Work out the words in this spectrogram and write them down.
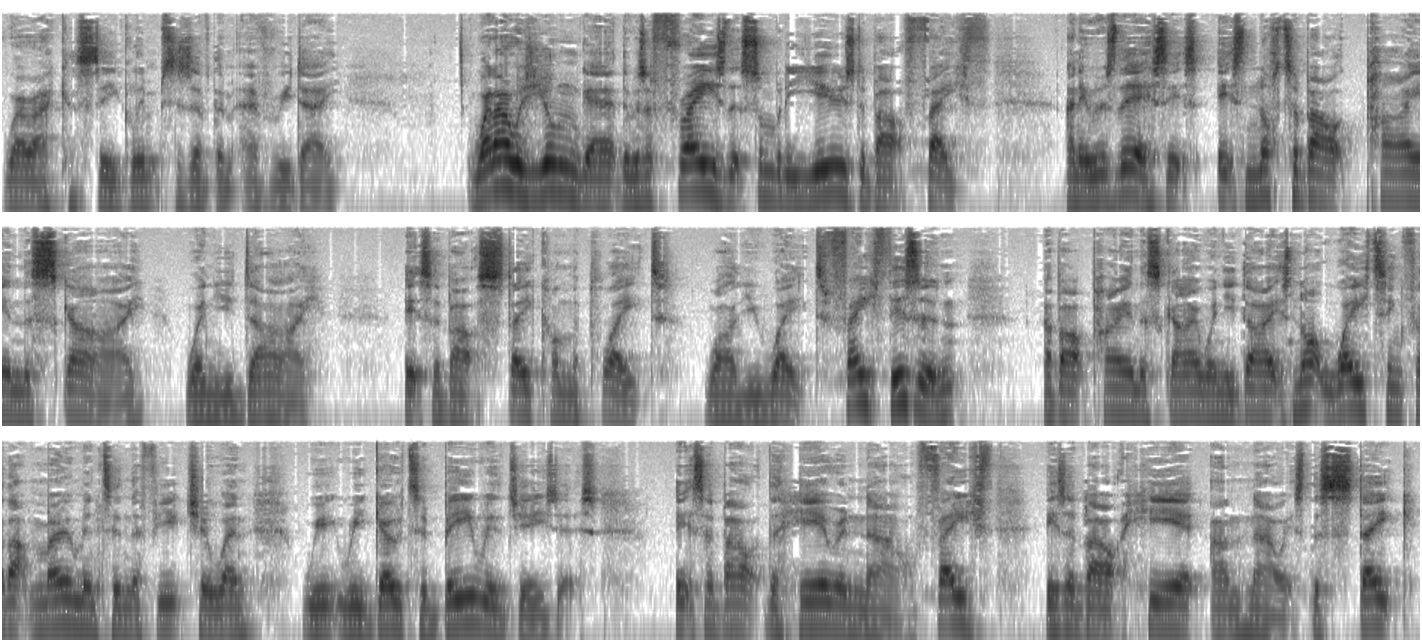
where I can see glimpses of them every day. When I was younger, there was a phrase that somebody used about faith and it was this it's it's not about pie in the sky when you die it's about steak on the plate while you wait faith isn't about pie in the sky when you die. It's not waiting for that moment in the future when we, we go to be with jesus. It's about the here and now. Faith is about here and now. It's the steak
